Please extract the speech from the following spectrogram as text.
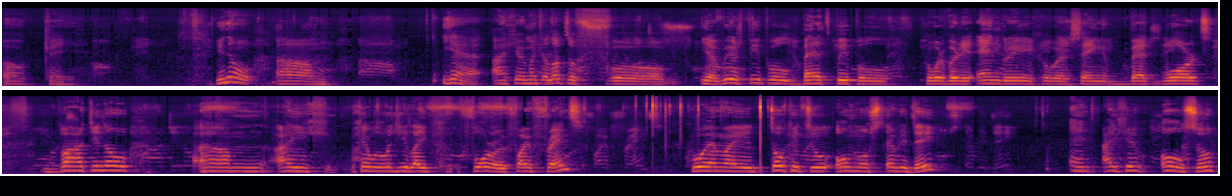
okay you know um, yeah i have met a lot of uh, yeah weird people bad people who were very angry who were saying bad words but you know um, i have already like four or five friends who am I talking to almost every day. And I have also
